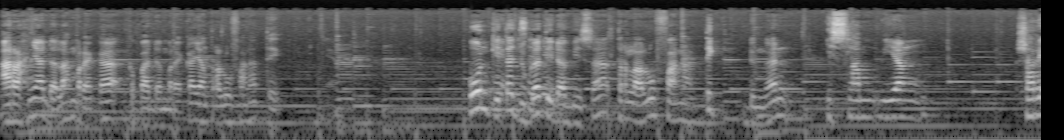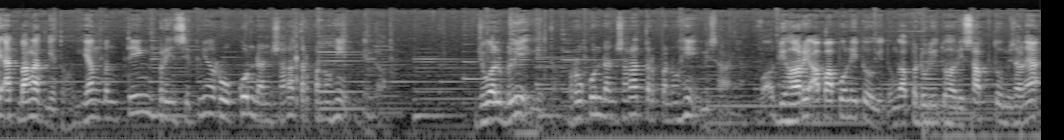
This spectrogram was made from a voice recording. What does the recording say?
arahnya adalah mereka kepada mereka yang terlalu fanatik. Pun kita ya, juga jadi. tidak bisa terlalu fanatik dengan Islam yang syariat banget gitu. Yang penting prinsipnya rukun dan syarat terpenuhi gitu. Jual beli gitu. Rukun dan syarat terpenuhi misalnya. Di hari apa pun itu gitu. Nggak peduli itu hari Sabtu misalnya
